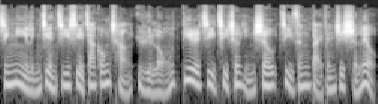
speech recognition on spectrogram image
精密零件机械加工厂宇龙第二季汽车营收季增百分之十六。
